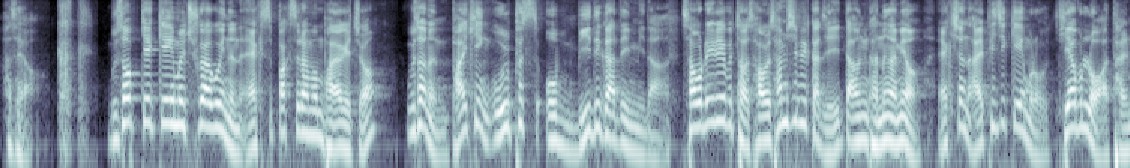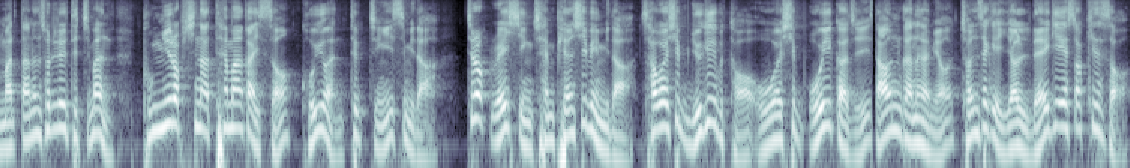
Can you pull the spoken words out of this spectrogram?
하세요. 무섭게 게임을 추가하고 있는 Xbox를 한번 봐야겠죠? 우선은 Viking Wolves of Midgard입니다. 4월 1일부터 4월 30일까지 다운 가능하며 액션 RPG 게임으로 Diablo와 닮았다는 소리를 듣지만 북유럽 신화 테마가 있어 고유한 특징이 있습니다. Truck Racing Championship입니다. 4월 16일부터 5월 15일까지 다운 가능하며 전 세계 14개의 서킷에서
